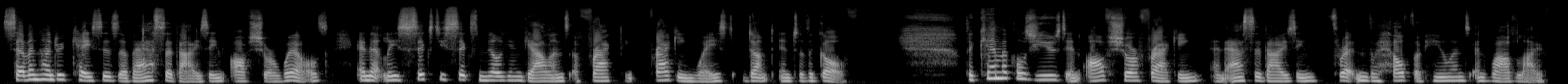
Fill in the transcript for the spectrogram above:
700 cases of acidizing offshore wells, and at least 66 million gallons of fracking, fracking waste dumped into the Gulf. The chemicals used in offshore fracking and acidizing threaten the health of humans and wildlife.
